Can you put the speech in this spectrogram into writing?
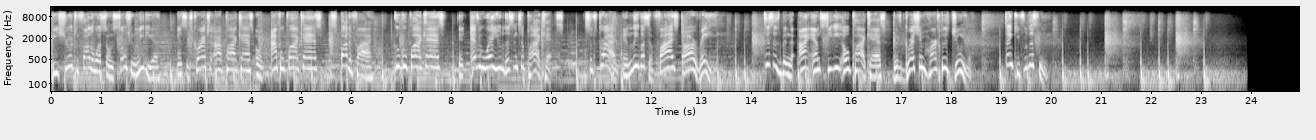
Be sure to follow us on social media and subscribe to our podcast on Apple Podcasts, Spotify, Google Podcasts, and everywhere you listen to podcasts subscribe, and leave us a five star rating. This has been the I Am CEO podcast with Gresham Harkless Jr. Thank you for listening.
